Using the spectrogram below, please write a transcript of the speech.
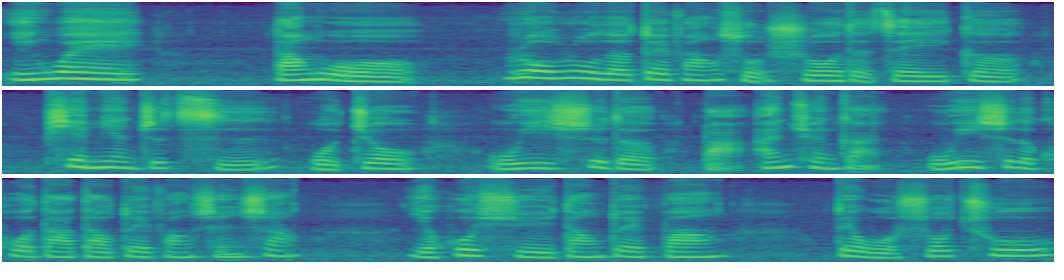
因为当我落入了对方所说的这一个片面之词，我就无意识的。把安全感无意识的扩大到对方身上，也或许当对方对我说出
